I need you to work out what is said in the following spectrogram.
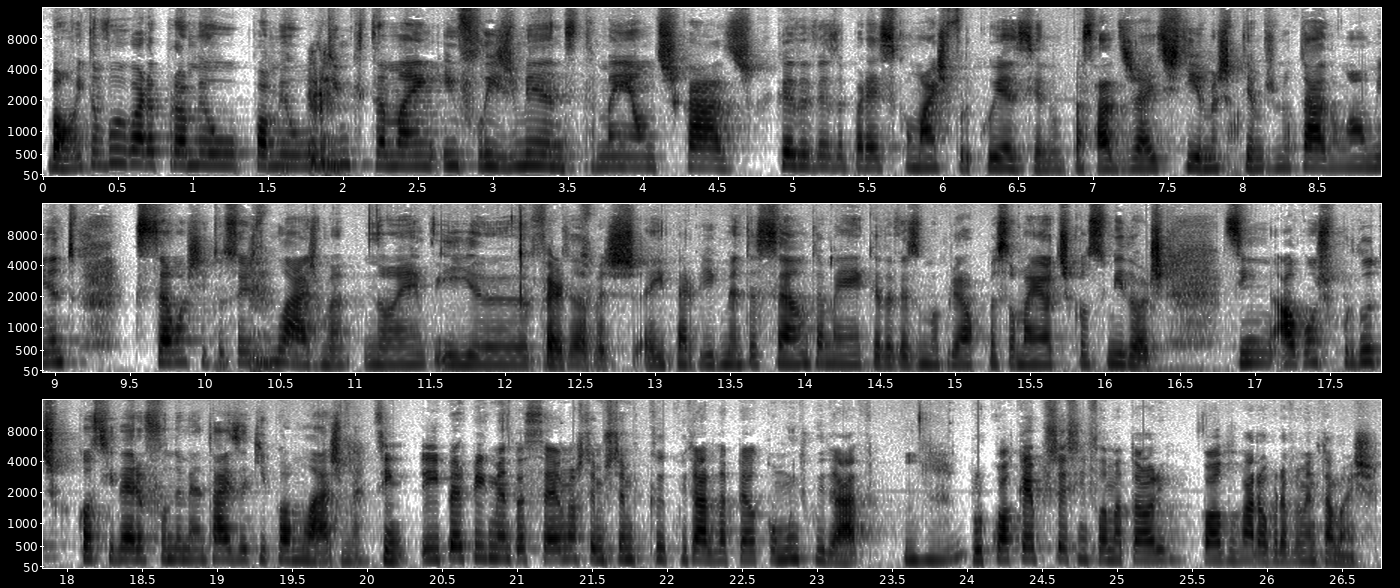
Bom, então vou agora para o meu, para o meu último, que também, infelizmente, também é um dos casos que cada vez aparece com mais frequência. No passado já existia, mas que temos notado um aumento, que são as situações de melasma, não é? E uh, a hiperpigmentação também é cada vez uma preocupação maior dos consumidores. Sim, alguns produtos que considera fundamentais aqui para o melasma. Sim, a hiperpigmentação nós temos sempre que cuidar da pele com muito cuidado, uhum. porque qualquer processo inflamatório pode levar ao agravamento da mancha.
